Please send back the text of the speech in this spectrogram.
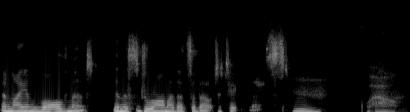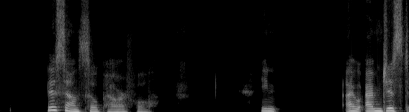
and my involvement in this drama that's about to take place. Mm. Wow. This sounds so powerful. You, I, I'm just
